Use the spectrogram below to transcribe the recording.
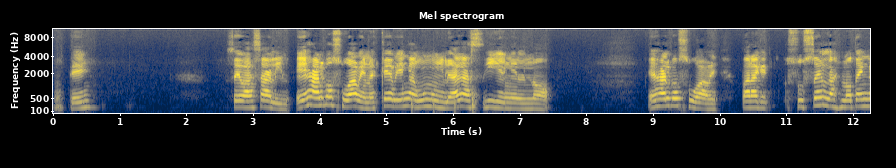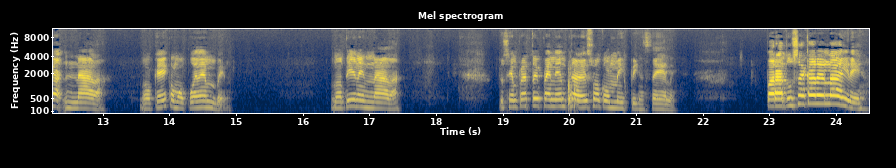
Ok. Se va a salir. Es algo suave, no es que venga uno y le haga así en el no. Es algo suave para que sus celdas no tengan nada. Ok, como pueden ver. No tienen nada. Yo siempre estoy pendiente a eso con mis pinceles. Para tú sacar el aire,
